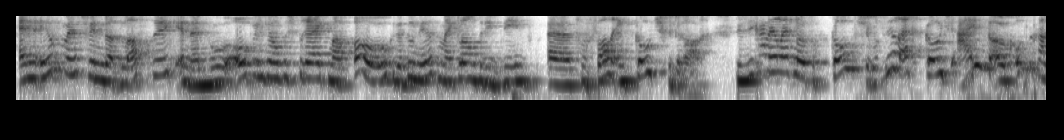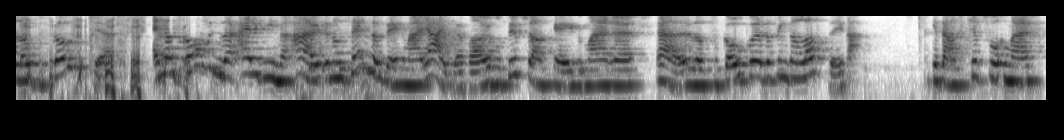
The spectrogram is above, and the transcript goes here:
En heel veel mensen vinden dat lastig. En, en hoe open zo'n gesprek. Maar ook, dat doen heel veel van mijn klanten, die, die uh, vervallen in coachgedrag. Dus die gaan heel erg lopen coachen. Want het is heel erg coach eigen ook om te gaan lopen coachen. en dan komen ze daar eigenlijk niet meer uit. En dan zeggen ze ook tegen mij, ja, ik ben wel heel veel tips aan het geven. Maar uh, ja, dat verkopen, dat vind ik dan lastig. Nou, ik heb daar een script voor gemaakt.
